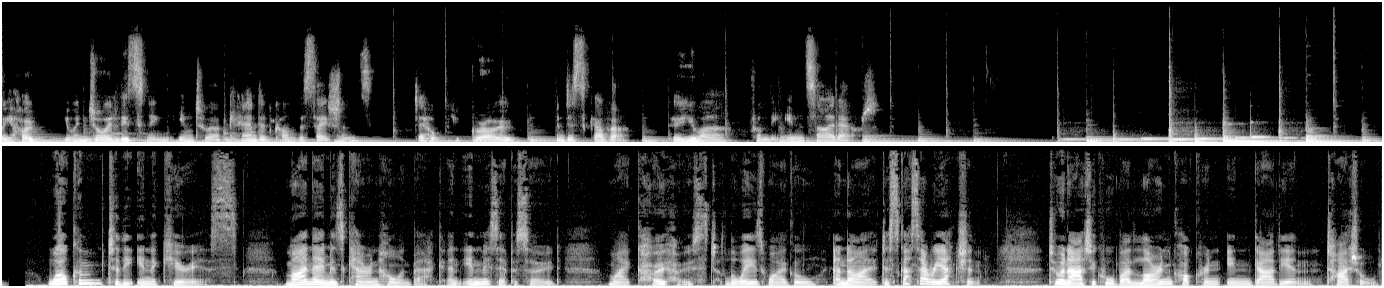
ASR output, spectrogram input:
We hope you enjoy listening into our candid conversations to help you grow and discover who you are from the inside out. Welcome to The Inner Curious. My name is Karen Hollenbach, and in this episode, my co host, Louise Weigel, and I discuss our reaction to an article by Lauren Cochrane in Guardian titled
